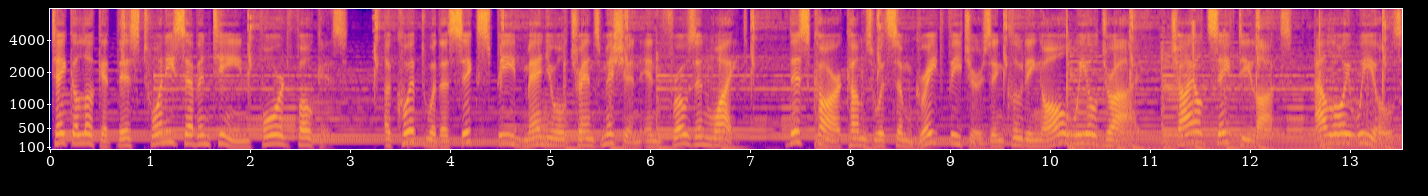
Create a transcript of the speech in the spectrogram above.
Take a look at this 2017 Ford Focus. Equipped with a 6-speed manual transmission in frozen white. This car comes with some great features including all-wheel drive, child safety locks, alloy wheels,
